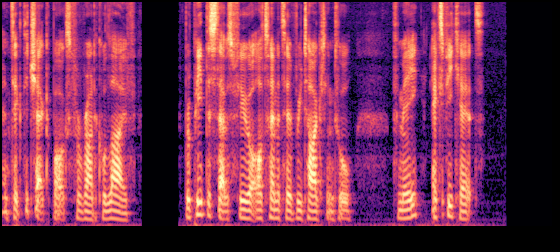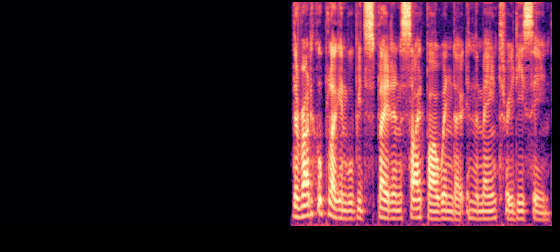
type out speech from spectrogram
and tick the checkbox for Radical Live. Repeat the steps for your alternative retargeting tool. For me, Expy Kit The Radical plugin will be displayed in a sidebar window in the main 3D scene.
